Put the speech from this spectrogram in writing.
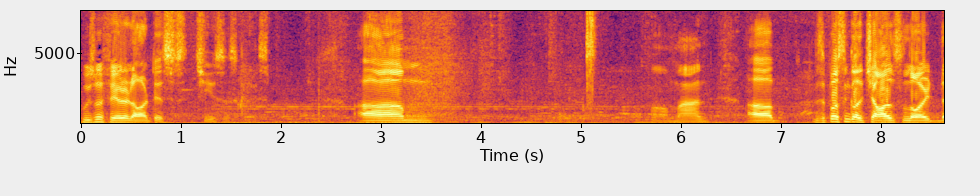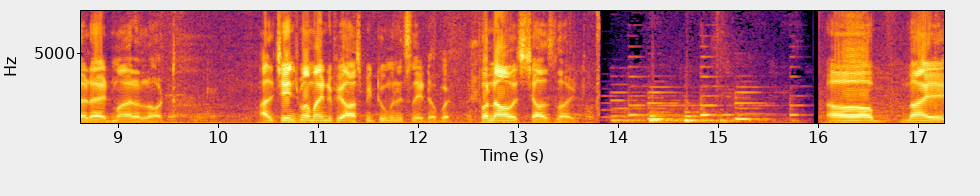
Who's my favorite artist? Jesus Christ. Um, oh man. Uh, there's a person called Charles Lloyd that I admire a lot. I'll change my mind if you ask me two minutes later, but for now it's Charles Lloyd. Uh, my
